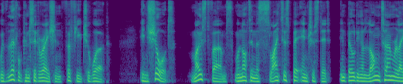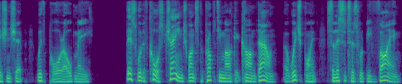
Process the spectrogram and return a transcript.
with little consideration for future work. In short, most firms were not in the slightest bit interested in building a long term relationship with poor old me. This would, of course, change once the property market calmed down, at which point solicitors would be vying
